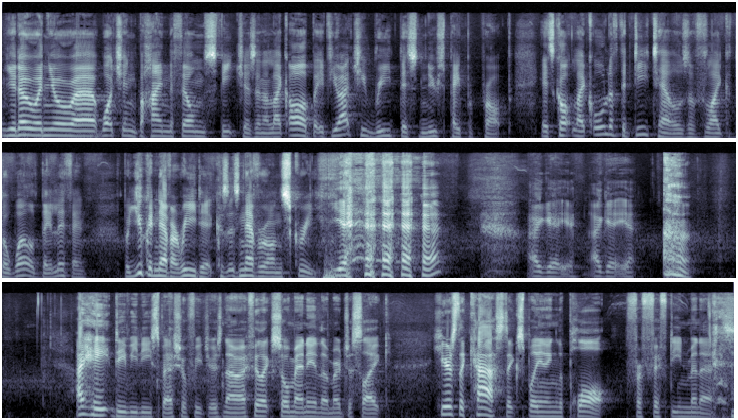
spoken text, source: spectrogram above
you know when you're uh, watching behind the films features and they're like, oh, but if you actually read this newspaper prop, it's got like all of the details of like the world they live in, but you can never read it because it's never on screen. Yeah. I get you. I get you. I hate DVD special features now. I feel like so many of them are just like, here's the cast explaining the plot for 15 minutes,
